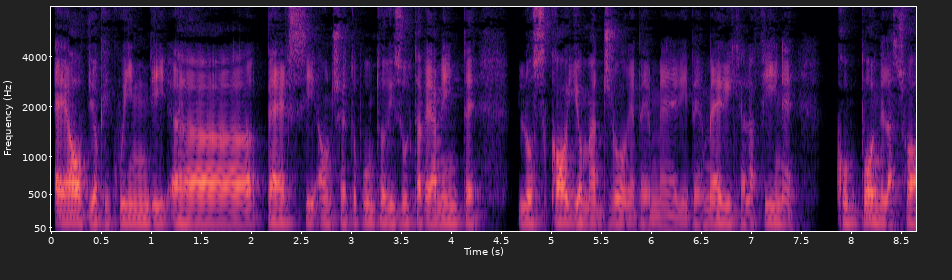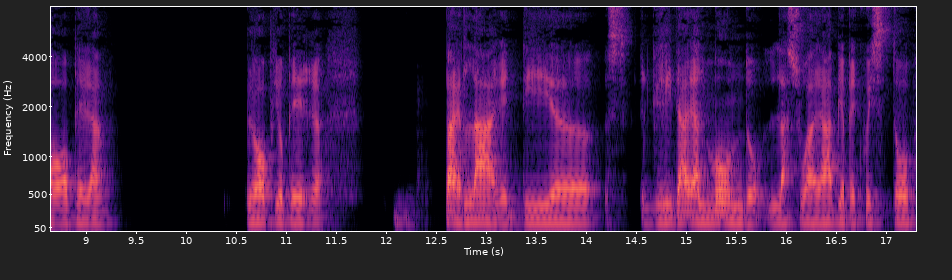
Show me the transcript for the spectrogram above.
è ovvio che quindi uh, Percy a un certo punto risulta veramente lo scoglio maggiore per Mary, per Mary che alla fine compone la sua opera proprio per parlare, di uh, gridare al mondo la sua rabbia per questo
